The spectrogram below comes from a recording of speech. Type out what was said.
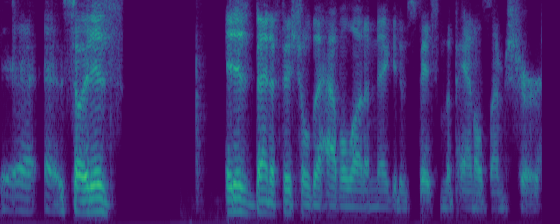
eh, so it is it is beneficial to have a lot of negative space in the panels, I'm sure.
